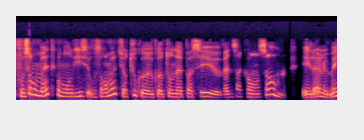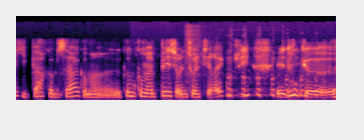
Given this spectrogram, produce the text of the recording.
Faut s'en remettre, comme on dit. Faut s'en remettre, surtout quand on a passé euh, 25 ans ensemble. Et là, le mec, il part comme ça, comme un comme comme un P sur une toile tirée, comme je dis. Et donc. Euh,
